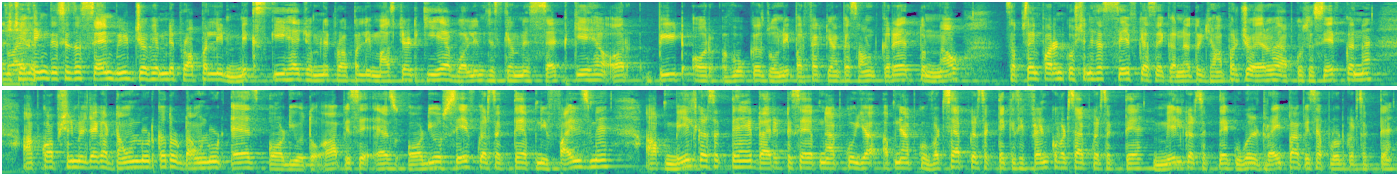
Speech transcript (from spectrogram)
I think this is the same beat जो भी हमने प्रॉपरली मिक्स की है जो हमने प्रॉपरली मास्टर्ड की है वॉल्यूम जिसके हमने सेट किए हैं और बीट और वोकल्स दोनों परफेक्ट यहाँ पे साउंड कर रहे हैं। तो नाउ सबसे इंपॉर्टेंट क्वेश्चन इसे सेव कैसे करना है? तो यहाँ पर जो एरो है, आपको उसे सेव करना है। आपको ऑप्शन मिल जाएगा डाउनलोड का तो डाउनलोड एज ऑडियो तो आप इसे एज ऑडियो सेव कर सकते हैं अपनी फाइल्स में। आप मेल कर सकते हैं डायरेक्ट इसे अपने आप को या अपने आप को व्हाट्सएप कर सकते हैं, किसी फ्रेंड को व्हाट्सएप कर सकते हैं मेल कर सकते हैं गूगल ड्राइव पर आप इसे अपलोड कर सकते हैं,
